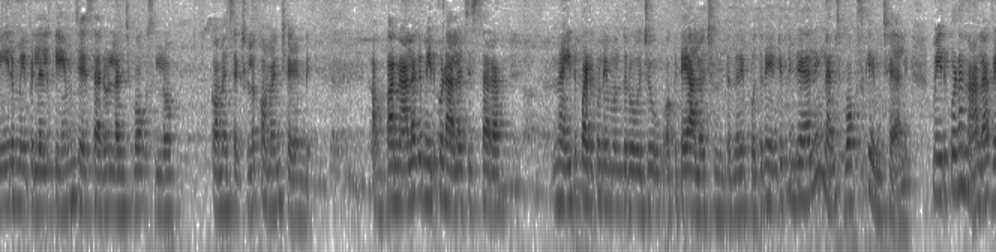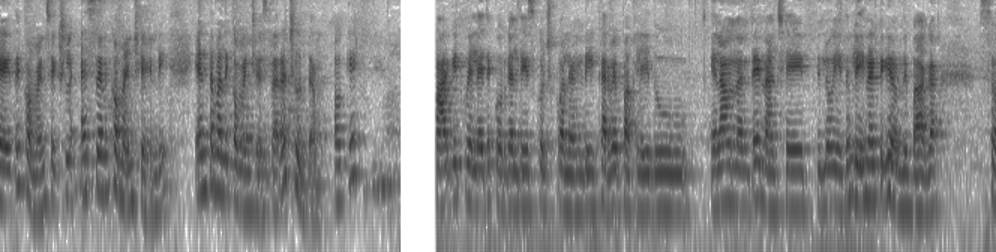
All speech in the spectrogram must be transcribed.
మీరు మీ పిల్లలకి ఏం చేశారు? లంచ్ బాక్స్లో కామెంట్ సెక్షన్లో కామెంట్ చేయండి. అబ్బా నాలాగా మీరు కూడా ఆలోచిస్తారా? నైట్ పడుకునే ముందు రోజు ఒకటే ఆలోచన ఉంటుంది. రేపు పొద్దున ఏం టిఫిన్ చేయాలి? లంచ్ బాక్స్కి ఏం చేయాలి? మీరు కూడా నాలాగా అయితే కామెంట్ సెక్షన్లో ఎస్ అని కామెంట్ చేయండి. ఎంతమంది కామెంట్ చేస్తారో చూద్దాం. ఓకే? మార్కెట్కి వెళ్ళైతే కూరగాయలు తీసుకొచ్చుకోవాలండి. కరివేపాకు లేదు. ఎలా ఉందంటే నా చేతిలో ఏదో లేనట్టుగా ఉంది బాగా. సో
